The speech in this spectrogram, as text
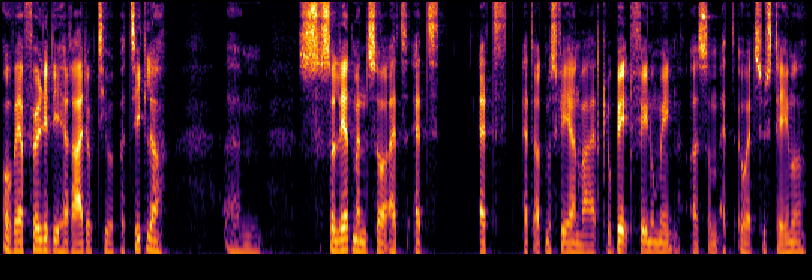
Og ved at følge de her radioaktive partikler, øhm, så, så lærte man så, at, at, at, at atmosfæren var et globalt fænomen, og, som at, og at systemet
